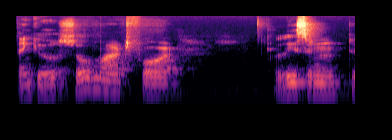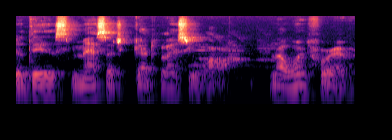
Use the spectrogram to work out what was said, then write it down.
Thank you so much for listening to this message. God bless you all. Now and forever.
